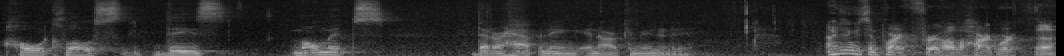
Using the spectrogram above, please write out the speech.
hold close these moments that are happening in our community? I think it's important for all the hard work the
